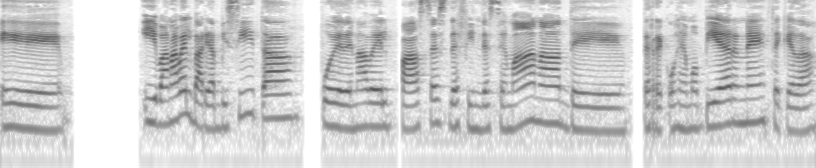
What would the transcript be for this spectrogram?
y van a haber varias visitas, Pueden haber pases de fin de semana, de te recogemos viernes, te quedas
